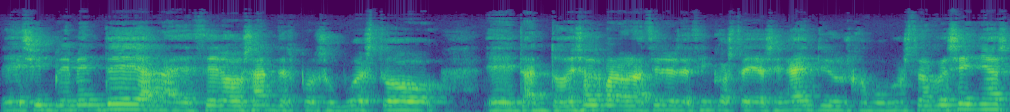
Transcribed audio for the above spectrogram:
Eh, simplemente agradeceros antes, por supuesto, eh, tanto esas valoraciones de 5 estrellas en iTunes como vuestras reseñas.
